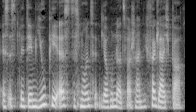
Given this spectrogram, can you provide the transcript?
Es ist mit dem UPS des 19. Jahrhunderts wahrscheinlich vergleichbar.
